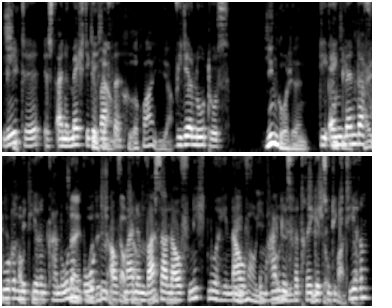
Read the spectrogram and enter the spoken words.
Lethe, ist eine mächtige Waffe, wie der Lotus. Die Engländer fuhren mit ihren Kanonenbooten auf meinem Wasserlauf nicht nur hinauf, um Handelsverträge zu diktieren,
